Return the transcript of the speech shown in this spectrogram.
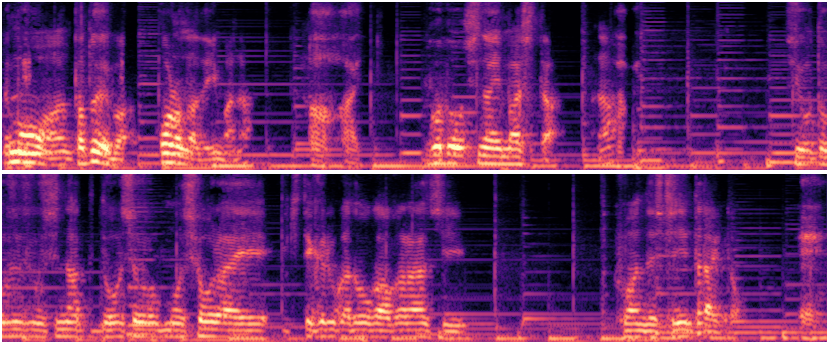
でもあの例えばコロナで今な。あはい。仕事を失いました。な。は仕事を失ってどうしようもう将来生きていけるかどうかわからんし不安で死にたいとえ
